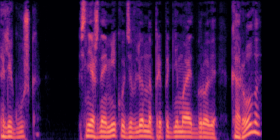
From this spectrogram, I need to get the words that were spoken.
Лягушка? Снежная Мик удивленно приподнимает брови. «Корова?»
